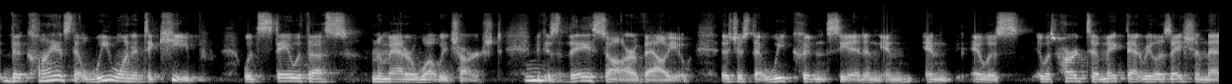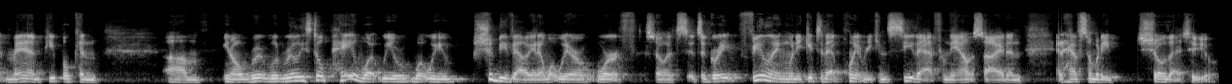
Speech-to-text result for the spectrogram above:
the clients that we wanted to keep would stay with us no matter what we charged mm-hmm. because they saw our value. It's just that we couldn't see it and, and and it was it was hard to make that realization that man people can um, you know re- would really still pay what we what we should be valued at what we are worth. So it's it's a great feeling when you get to that point where you can see that from the outside and and have somebody show that to you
